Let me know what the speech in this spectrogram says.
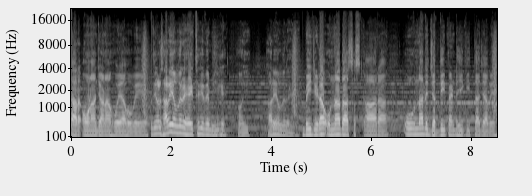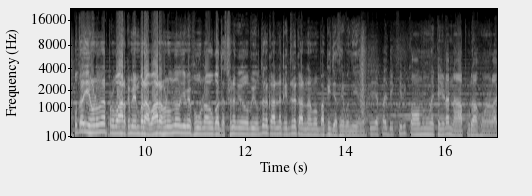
ਘਰ ਆਉਣਾ ਜਾਣਾ ਹੋਇਆ ਹੋਵੇ? ਦੇ ਨਾਲ ਸਾਰੇ ਆਉਂਦੇ ਰਹੇ ਇੱਥੇ ਜਿੰਨੇ ਵੀ ਸੀਗੇ ਹਾਂਜੀ ਸਾਰੇ ਆਉਂਦੇ ਰਹੇ। ਬਈ ਜਿਹੜਾ ਉਹਨਾਂ ਦਾ ਸੰਸਕਾਰ ਆ ਉਹ ਉਹਨਾਂ ਦੇ ਜੱਦੀ ਪਿੰਡ ਹੀ ਕੀਤਾ ਜਾਵੇ। ਉਹ ਤਾਂ ਜੀ ਹੁਣ ਉਹਨਾਂ ਦਾ ਪਰਿਵਾਰਕ ਮੈਂਬਰ ਆ ਬਾਹਰ ਹੁਣ ਉਹਨਾਂ ਨੂੰ ਜਿਵੇਂ ਫੋਨ ਆਊਗਾ ਦੱਸਣਗੇ ਉਹ ਵੀ ਉਧਰ ਕਰਨਾ ਕਿ ਇੱਧਰ ਕਰਨਾ ਵਾ ਬਾਕੀ ਜਥੇਬੰਦੀਆਂ ਦਾ। ਤੇ ਆਪਾਂ ਦੇਖੀਏ ਵੀ ਕੌਮ ਨੂੰ ਇੱਕ ਜਿਹੜਾ ਨਾ ਪੂਰਾ ਹੋਣ ਵਾਲਾ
